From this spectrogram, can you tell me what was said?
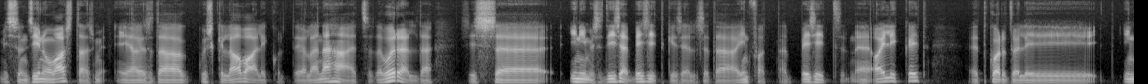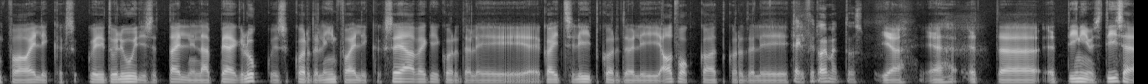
mis on sinu vastas ja seda kuskil avalikult ei ole näha, et seda võrrelda, siis äh, inimesed ise pesidki seal seda infot, nad pesid allikaid, et kord oli infoallikaks, kui tuli uudis, et Tallinn läheb peagi lukku, siis kord oli infoallikaks sõjavägi, kord oli Kaitseliit, kord oli advokaat, kord oli Delfi toimetus ja,. jah, jah, et, et inimesed ise,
